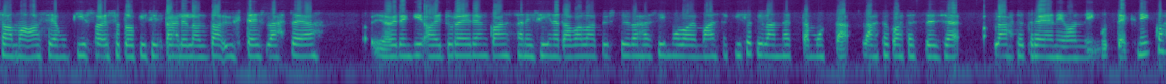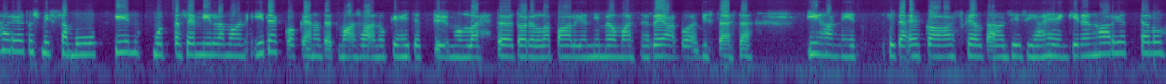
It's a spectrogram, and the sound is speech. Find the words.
sama asia kuin kisoissa. Toki sitten välillä otetaan yhteislähtöjä joidenkin aitureiden kanssa, niin siinä tavallaan pystyy vähän simuloimaan sitä kisatilannetta, mutta lähtökohtaisesti se lähtötreeni on niin kuin tekniikkaharjoitus, missä muukin, mutta se millä mä oon itse kokenut, että mä oon saanut kehitettyä mun lähtöä todella paljon nimenomaan sitä reagoimista ja sitä ihan niitä sitä ekaa askelta on siis ihan henkinen harjoittelu,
